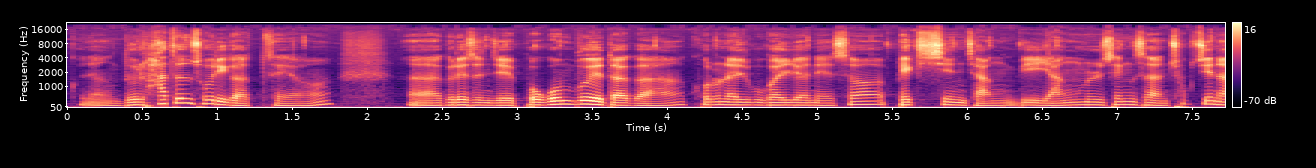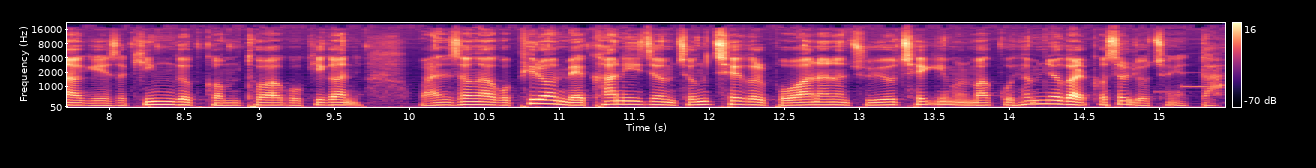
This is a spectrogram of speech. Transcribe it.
그냥 늘 하던 소리 같아요. 아, 그래서 이제 보건부에다가 코로나19 관련해서 백신 장비, 약물 생산 촉진하기 위해서 긴급 검토하고 기간 완성하고 필요한 메커니즘 정책을 보완하는 주요 책임을 맡고 협력할 것을 요청했다.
